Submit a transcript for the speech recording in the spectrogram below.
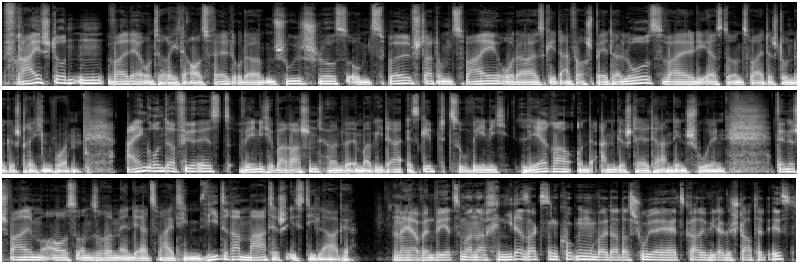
Freistunden, weil der Unterricht ausfällt oder Schulschluss um zwölf statt um zwei oder es geht einfach später los, weil die erste und zweite Stunde gestrichen wurden. Ein Grund dafür ist, wenig überraschend, hören wir immer wieder, es gibt zu wenig Lehrer und Angestellte an den Schulen. Dennis Schwalm aus unserem NDR2-Team, wie dramatisch ist die Lage? Naja, wenn wir jetzt mal nach Niedersachsen gucken, weil da das Schuljahr ja jetzt gerade wieder gestartet ist,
